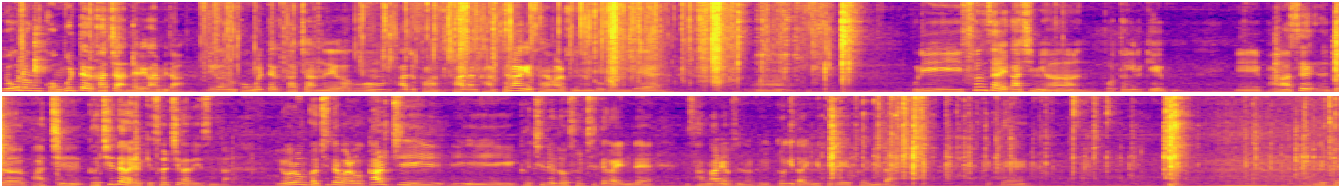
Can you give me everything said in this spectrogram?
요거는 공굴대가 같이 안 내려갑니다. 이거는 공굴대가 같이 안 내려가고 아주 가, 가장 간편하게 사용할 수 있는 부분인데 어, 우리 선사에 가시면 보통 이렇게 이 방아쇠 저 받치 거치대가 이렇게 설치가 되어 있습니다. 요런 거치대 말고 이 거치대도 설치대가 있는데 상관이 없습니다. 그- 거기다 밑에 되게 걸립니다. 이렇게 이렇게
